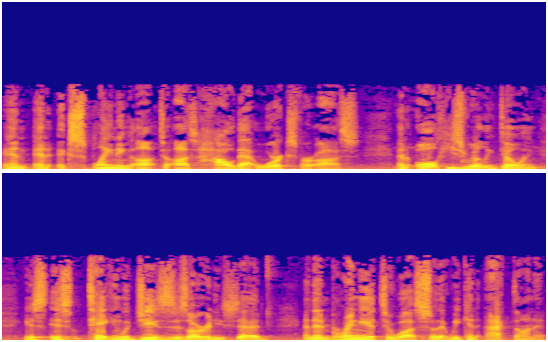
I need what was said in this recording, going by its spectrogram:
and, and explaining uh, to us how that works for us. And all he's really doing is, is taking what Jesus has already said and then bringing it to us so that we can act on it.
